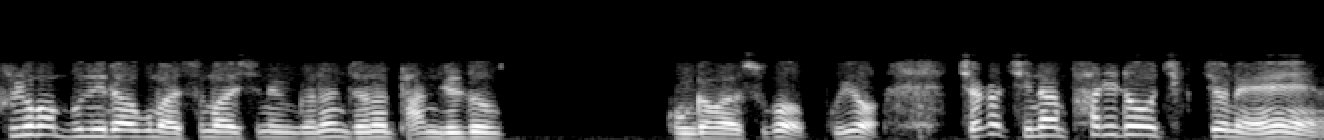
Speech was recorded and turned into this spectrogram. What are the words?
훌륭한 분이라고 말씀하시는 거는 저는 단 일도 공감할 수가 없고요. 제가 지난 8.15 직전에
